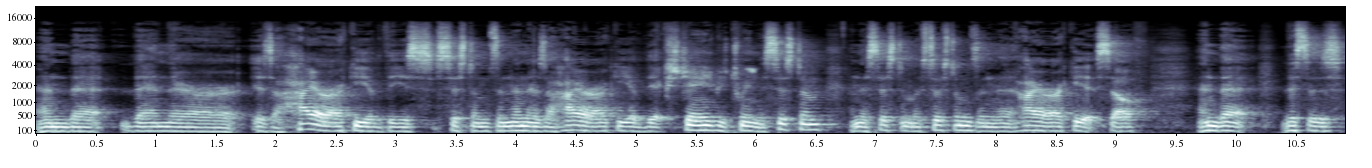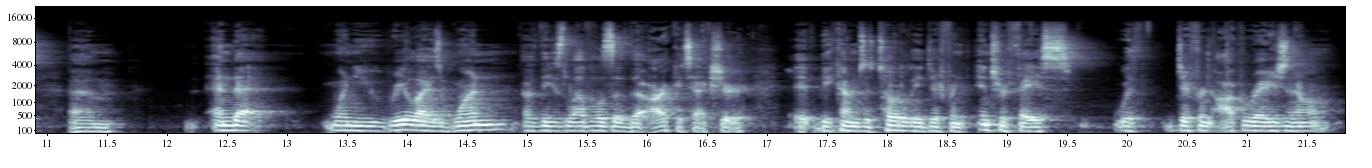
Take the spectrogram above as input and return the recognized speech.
and that then there is a hierarchy of these systems and then there's a hierarchy of the exchange between the system and the system of systems and the hierarchy itself and that this is um, and that when you realize one of these levels of the architecture it becomes a totally different interface with different operational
